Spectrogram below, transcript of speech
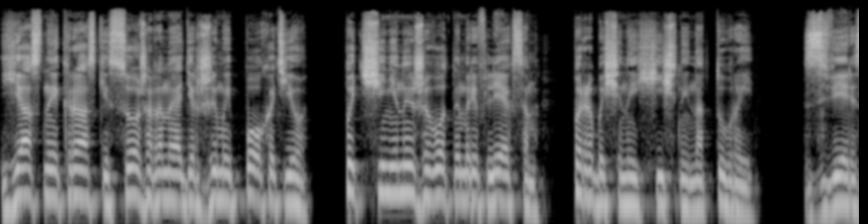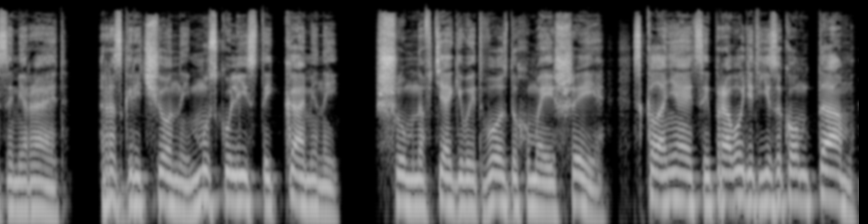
Ясные краски, сожранные одержимой похотью, подчинены животным рефлексам, порабощены хищной натурой. Зверь замирает, разгоряченный, мускулистый, каменный, шумно втягивает воздух у моей шеи, склоняется и проводит языком там,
